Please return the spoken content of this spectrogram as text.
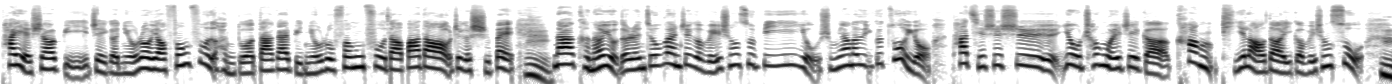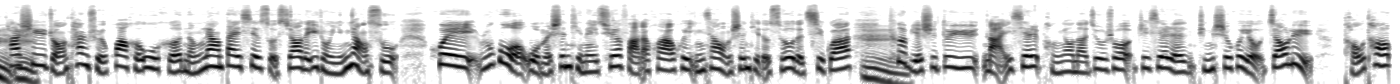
它也是要比这个牛肉要丰富很多，大概比牛肉丰富到八到这个十倍。嗯，那可能有的人就问，这个维生素 B 一有什么样的一个作用？它其实是又称为这个抗疲劳的一个维生素，它是一种碳水化合物和能量代谢所需要的一种营养素。会如果我们身体内缺乏的话，会影响我们身。体的所有的器官。嗯，特别是对于哪一些朋友呢？就是说，这些人平时会有焦虑。头疼、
